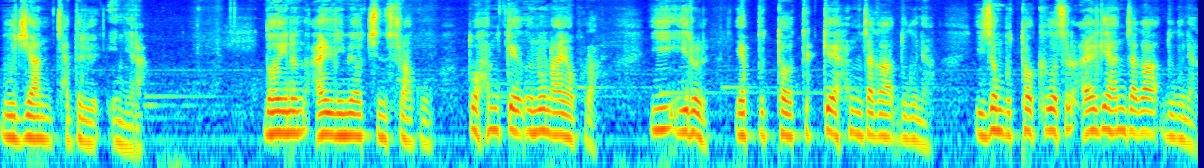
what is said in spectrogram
무지한 자들이니라. 너희는 알리며 진술하고 또 함께 의논하여 보라. 이 일을 옛부터 듣게 한 자가 누구냐? 이전부터 그것을 알게 한 자가 누구냐?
